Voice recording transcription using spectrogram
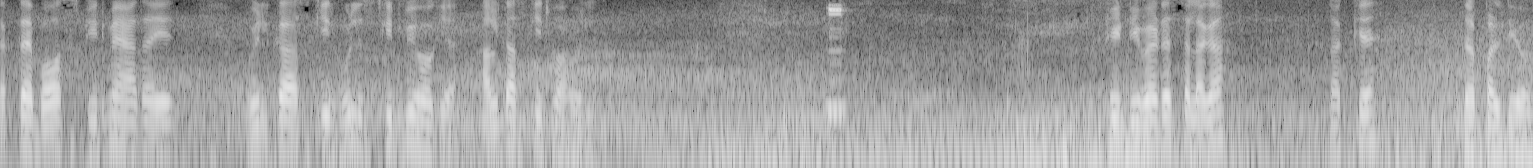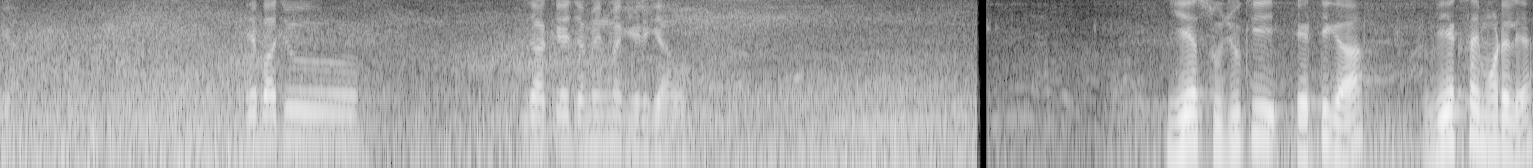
लगता है बहुत स्पीड में आया था ये। व्हील का स्कीड व्हील स्कीड भी हो गया। हल्का स्कीड हुआ व्हील फिर डिवाइडर से लगा, लग के इधर पलटी हो गया। ये बाजू जाके ज़मीन में गिर गया वो। ये Suzuki Ertiga V X I model है।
